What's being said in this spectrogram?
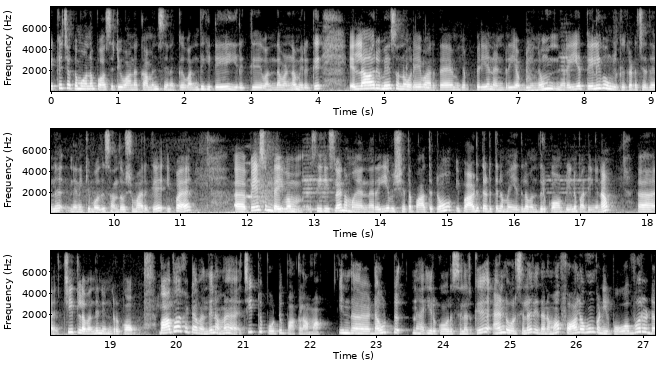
எக்கச்சக்கமான பாசிட்டிவான கமெண்ட்ஸ் எனக்கு வந்துக்கிட்டே இருக்குது வந்த வண்ணம் இருக்குது எல்லாருமே சொன்ன ஒரே வார்த்தை மிகப்பெரிய நன்றி அப்படின்னும் நிறைய தெளிவு உங்களுக்கு கிடச்சதுன்னு நினைக்கும் போது சந்தோஷமாக இருக்குது இப்போ பேசும் தெய்வம் சீரீஸில் நம்ம நிறைய விஷயத்த பார்த்துட்டோம். இப்போ அடுத்தடுத்து நம்ம எதில் வந்திருக்கோம் அப்படின்னு பார்த்தீங்கன்னா சீட்டில் வந்து நின்றுருக்கோம். பாபா கிட்ட வந்து நம்ம சீட்டு போட்டு பார்க்கலாமா? இந்த டவுட்டு இருக்கும் ஒரு சிலருக்கு. அண்ட் ஒரு சிலர் இதை நம்ம ஃபாலோவும் பண்ணியிருப்போம் ஒவ்வொரு ட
